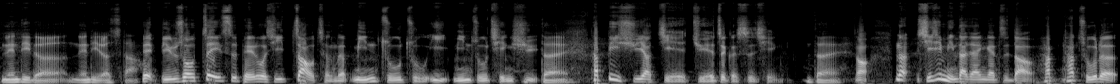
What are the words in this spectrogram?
年底的年底二十大，对，比如说这一次裴洛西造成的民族主义、民族情绪，对，他必须要解决这个事情，对哦。那习近平大家应该知道，他他除了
